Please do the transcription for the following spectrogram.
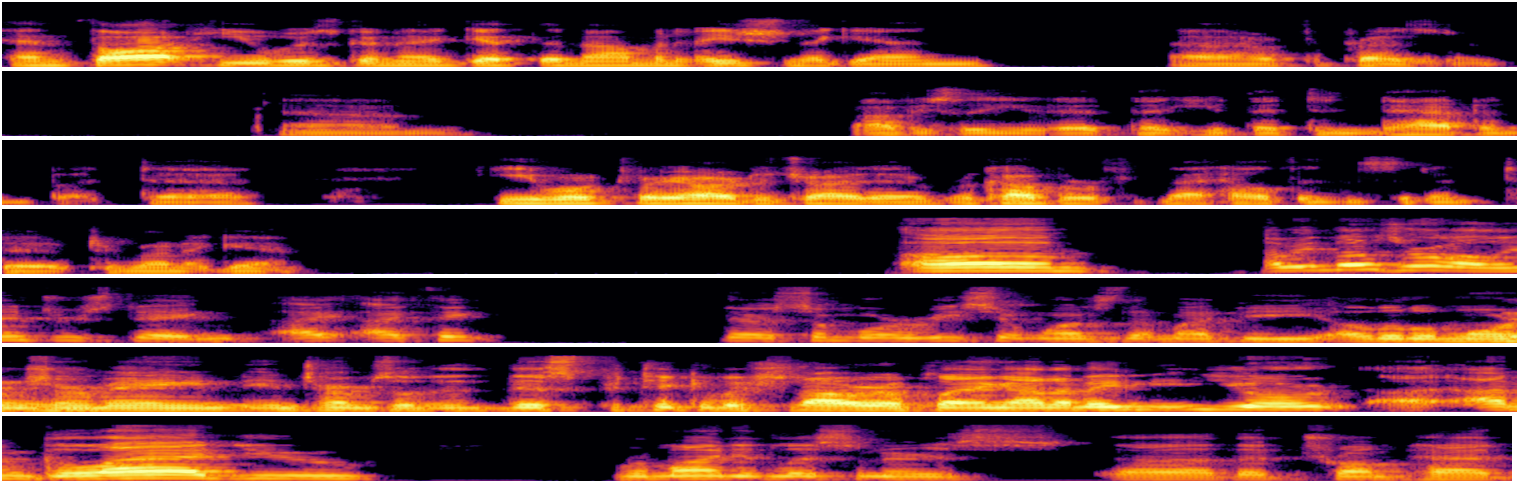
and thought he was going to get the nomination again uh, for president. Um, obviously, that that, that didn't happen, but uh, he worked very hard to try to recover from that health incident to, to run again. Um, I mean, those are all interesting. I, I think there are some more recent ones that might be a little more mm. germane in terms of this particular scenario playing out. I mean, you're. I'm glad you reminded listeners uh, that Trump had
